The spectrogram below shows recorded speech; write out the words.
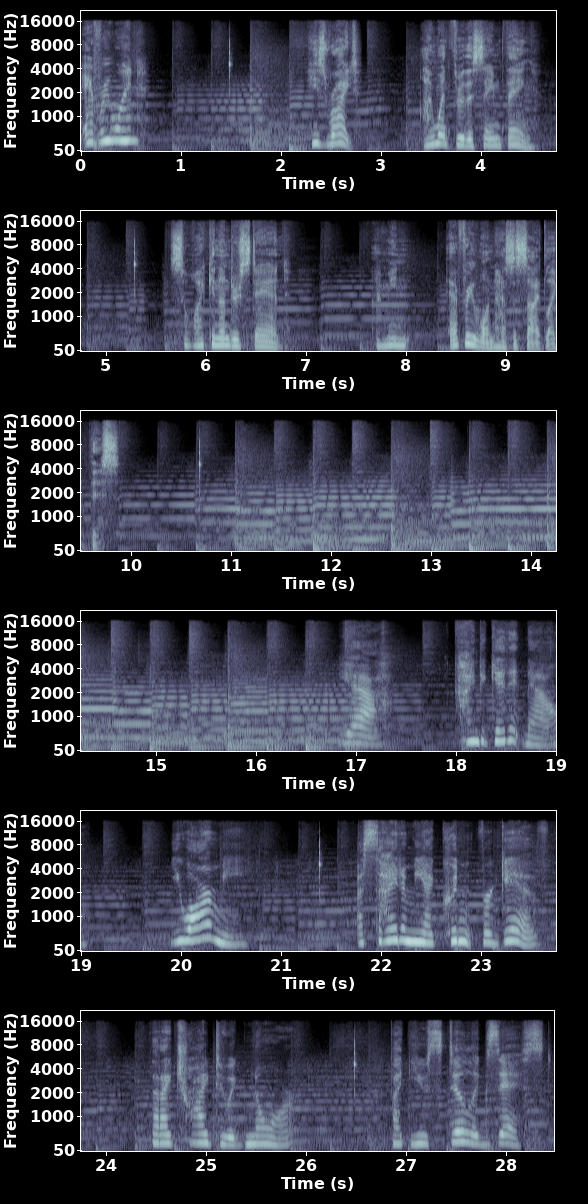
Everyone? He's right. I went through the same thing. So I can understand. I mean, everyone has a side like this. Yeah, kinda get it now. You are me. A side of me I couldn't forgive, that I tried to ignore. But you still exist.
